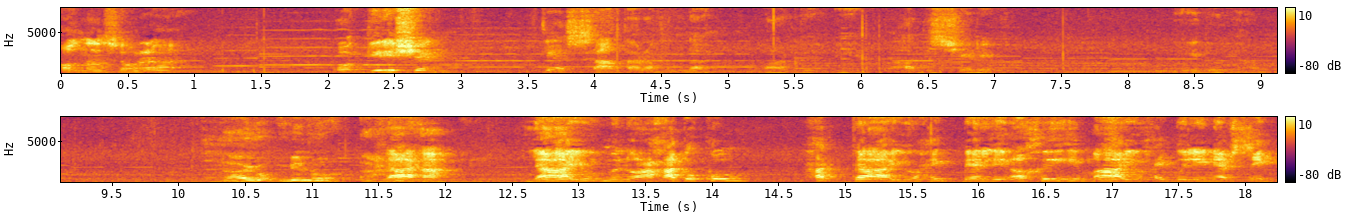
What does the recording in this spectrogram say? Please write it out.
Ondan sonra o girişin de sağ tarafında vardı bir hadis-i şerif. Neydi o ya? La yu'minu La ha. La yu'minu ahadukum hatta yuhibbe li ahihi ma yuhibbu li nefsihi.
